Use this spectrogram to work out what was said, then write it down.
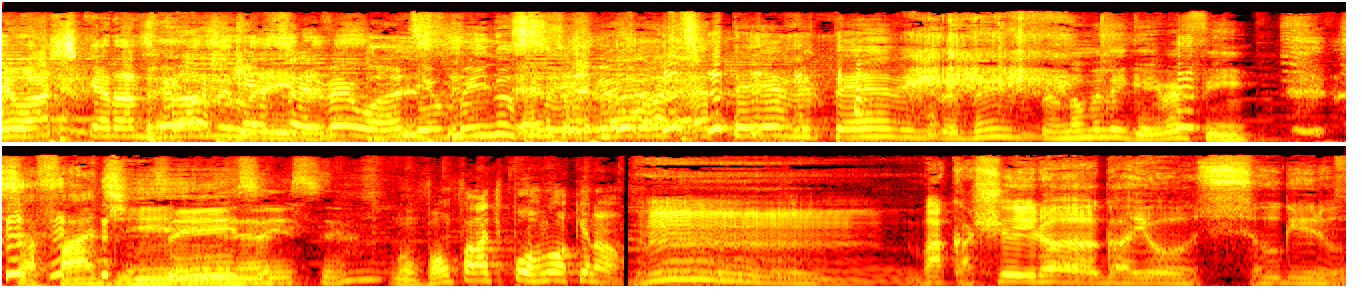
eu acho que era as Eu brasileiras. veio antes. Eu bem não sei. Viu? É, teve, teve. Eu, nem- eu não me liguei, mas enfim. Safadinho. Sim, né? sim, sim. Não vamos falar de pornô aqui, não. Hum, macaxeira ganhou sugiru.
